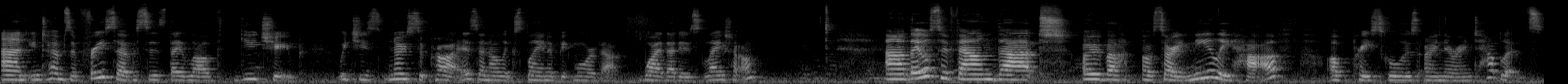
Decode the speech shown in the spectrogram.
And in terms of free services, they love YouTube, which is no surprise, and I'll explain a bit more about why that is later. Uh, they also found that over, oh sorry, nearly half of preschoolers own their own tablets.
